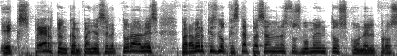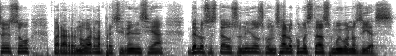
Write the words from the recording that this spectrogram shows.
experto en campañas electorales, para ver qué es lo que está pasando en estos momentos con el proceso para renovar la presidencia de los Estados Unidos. Gonzalo, ¿cómo estás? Muy buenos días.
